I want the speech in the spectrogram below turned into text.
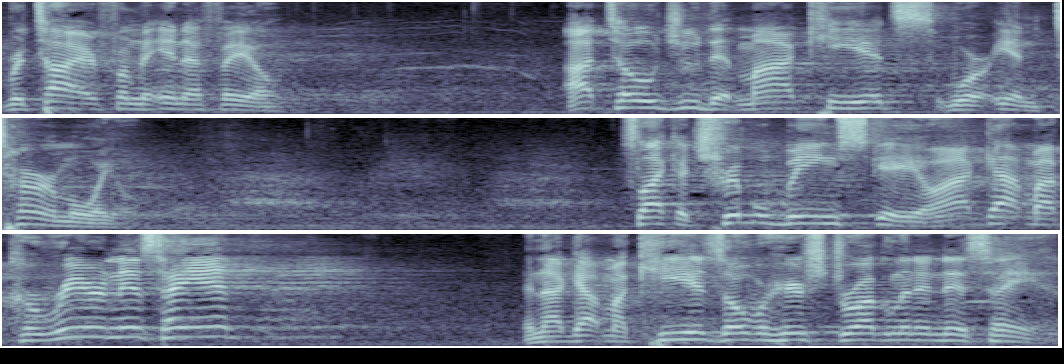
retired from the NFL, I told you that my kids were in turmoil. It's like a triple beam scale. I got my career in this hand, and I got my kids over here struggling in this hand.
